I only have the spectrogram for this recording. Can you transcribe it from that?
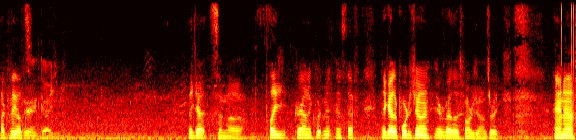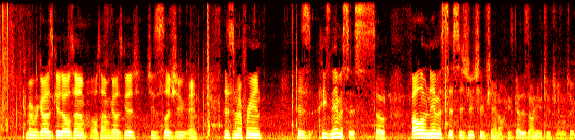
Soccer fields. Alright, guys. They got some uh, playground equipment and stuff. They got a porta john. Everybody loves porta johns, right? And uh, remember, God's good all the time. All the time, God's good. Jesus loves you. And this is my friend. His he's Nemesis. So follow Nemesis' YouTube channel. He's got his own YouTube channel too.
